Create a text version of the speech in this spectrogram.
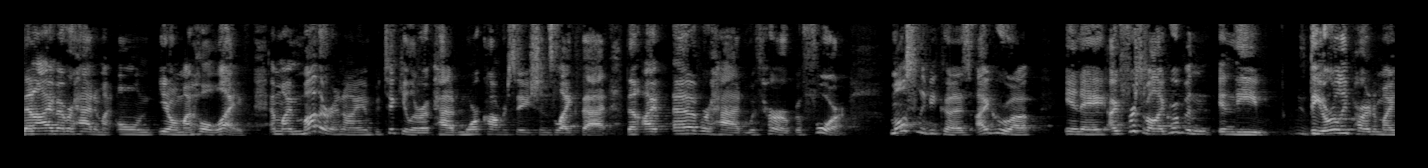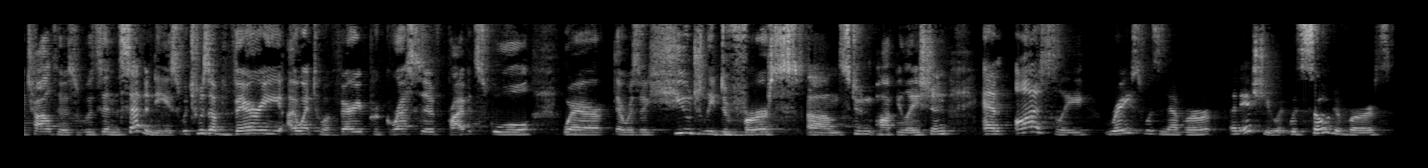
than I've ever had in my own, you know, my whole life. And my mother and I in particular have had more conversations like that than I've ever had with her before. Mostly because I grew up in a, I, first of all, I grew up in, in the the early part of my childhood was in the 70s, which was a very, I went to a very progressive private school where there was a hugely diverse um, student population. And honestly, race was never an issue. It was so diverse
